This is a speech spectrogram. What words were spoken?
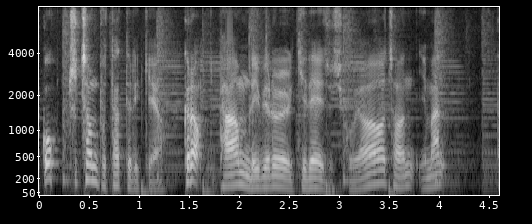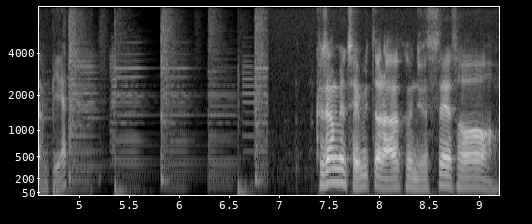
꼭 추천 부탁드릴게요. 그럼 다음 리뷰를 기대해 주시고요. 전 이만 땀비엣 그 장면 재밌더라 그 뉴스에서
